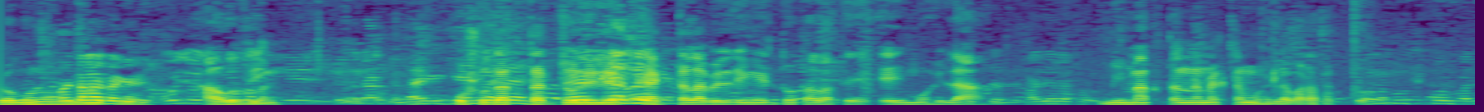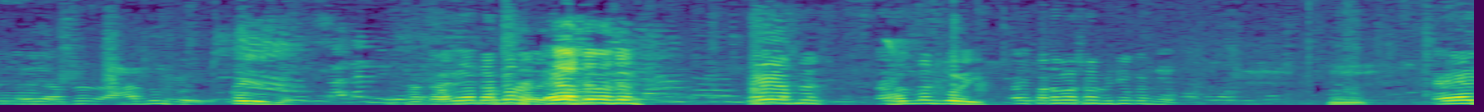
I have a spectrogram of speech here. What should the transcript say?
রঘুনন্দন হাউজিং। পশু ডাক্তার জলিলের একতলা বিল্ডিং এর দোতলাতে এই মহিলা মিমা আক্তার নামে একটা মহিলা ভাড়া থাকতো। এই যে। এই আসেন আসেন। এই আপনার হাজবেন্ড কই? এই কথা বলার সময় ভিডিও করে নিয়ে। হুম। এই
